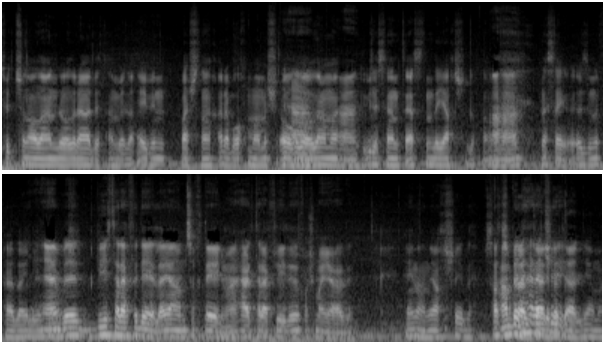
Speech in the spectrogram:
Türk kinolarında olur adətən belə evin başdan xarab oxumamış oğlu Hə, olur amma hə. bilirsən əslində yaxşıdır falan. Aha. Nəsə özünü fəda eləyir. Yəni bir, bir tərəfi deyil, yarımçıq deyil. Mən hər tərəfli idi, xoşuma gəldi. Eynən yaxşı idi. Saçı Amma biraz qəribə ki- gəldi amma.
